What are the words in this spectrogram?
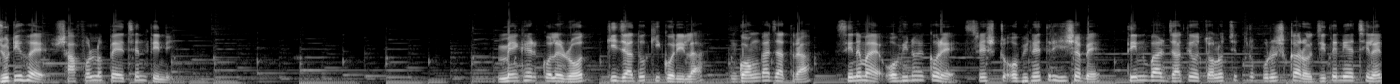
জুটি হয়ে সাফল্য পেয়েছেন তিনি। মেঘের কোলে রোদ, কি জাদু, কি করিলা, গঙ্গা যাত্রা, সিনেমায় অভিনয় করে শ্রেষ্ঠ অভিনেত্রী হিসেবে তিনবার জাতীয় চলচ্চিত্র পুরস্কারও জিতে নিয়েছিলেন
